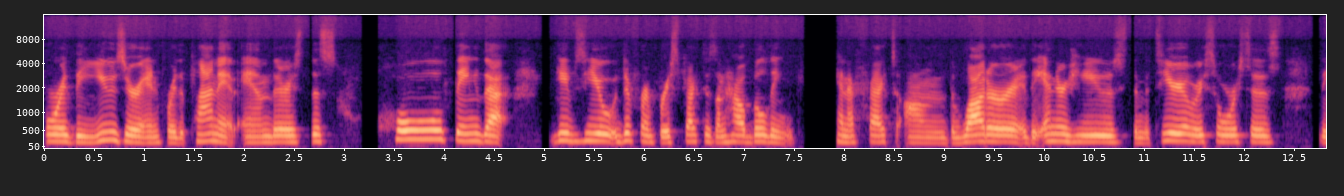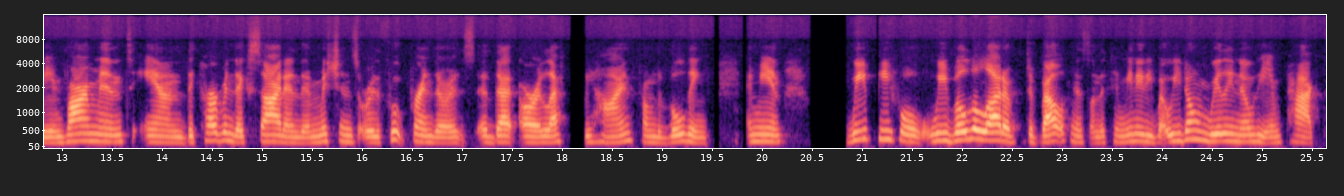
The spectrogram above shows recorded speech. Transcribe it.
for the user and for the planet and there's this whole thing that gives you different perspectives on how building can affect on the water the energy use the material resources the environment and the carbon dioxide and the emissions or the footprint that are left behind from the building. I mean we people we build a lot of developments on the community but we don't really know the impact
